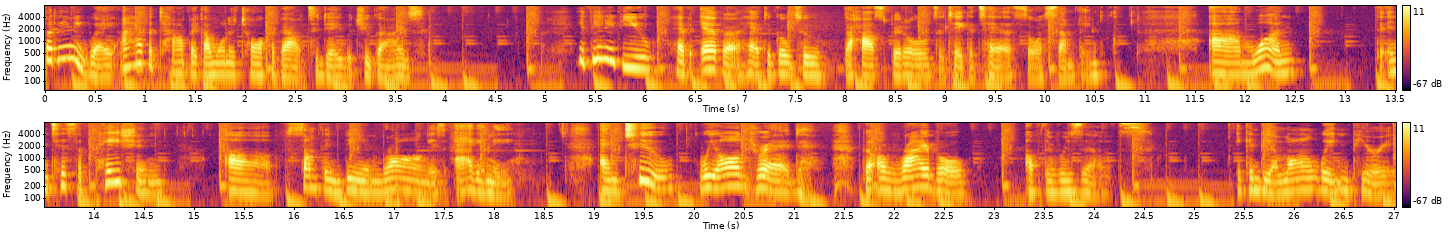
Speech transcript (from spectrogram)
But anyway, I have a topic I want to talk about today with you guys. If any of you have ever had to go to the hospital to take a test or something, um, one, the anticipation of something being wrong is agony. And two, we all dread the arrival of the results. It can be a long waiting period,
